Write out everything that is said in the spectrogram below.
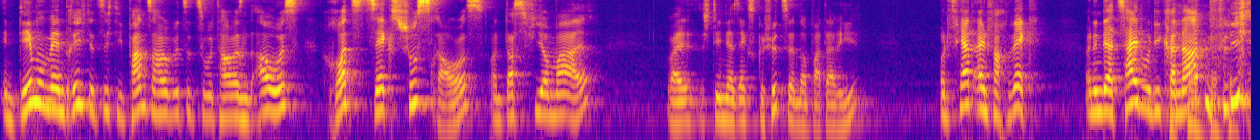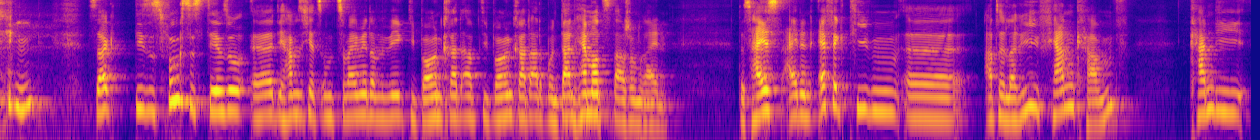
In dem Moment richtet sich die Panzerhaubitze 2000 aus, rotzt sechs Schuss raus und das viermal weil es stehen ja sechs Geschütze in der Batterie, und fährt einfach weg. Und in der Zeit, wo die Granaten fliegen, sagt dieses Funksystem so, äh, die haben sich jetzt um zwei Meter bewegt, die bauen gerade ab, die bauen gerade ab und dann hämmert es da schon rein. Das heißt, einen effektiven äh, Artillerie-Fernkampf kann die,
